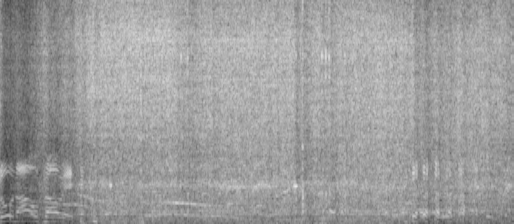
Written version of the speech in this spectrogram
So, Nahaufnahme.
